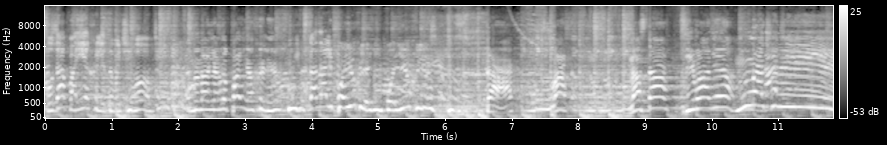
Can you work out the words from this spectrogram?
Куда поехали-то вы чего? Ну, наверное, поехали. Им сказали поехали, они не поехали. Так, ладно. На старт, внимание, начали! Так,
